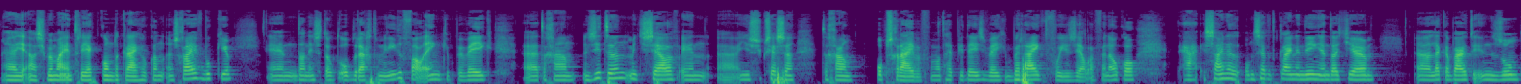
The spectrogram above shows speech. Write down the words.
Uh, als je bij mij in traject komt, dan krijg je ook een, een, schrijfboekje. En dan is het ook de opdracht om in ieder geval één keer per week uh, te gaan zitten met jezelf en uh, je successen te gaan opschrijven. Van wat heb je deze week bereikt voor jezelf. En ook al ja, zijn het ontzettend kleine dingen dat je lekker buiten in de zon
